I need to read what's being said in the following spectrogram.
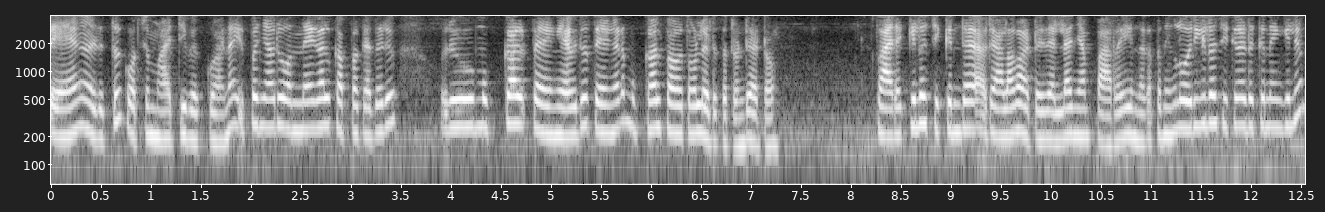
തേങ്ങ എടുത്ത് കുറച്ച് മാറ്റി വെക്കുവാണ്. ഇപ്പോൾ ഞാൻ ഒരു ഒന്നേകാൽ കപ്പൊക്കെ അതൊരു ഒരു മുക്കാൽ തേങ്ങ ഒരു തേങ്ങയുടെ മുക്കാൽ ഭാഗത്തോളം എടുത്തിട്ടുണ്ട് കേട്ടോ. അപ്പോൾ അര കിലോ ചിക്കന്റെ ഒരു അളവാട്ടോ ഇതെല്ലാം ഞാൻ പറയുന്നത്. അപ്പോൾ നിങ്ങൾ ഒരു കിലോ ചിക്കൻ എടുക്കണമെങ്കിലും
